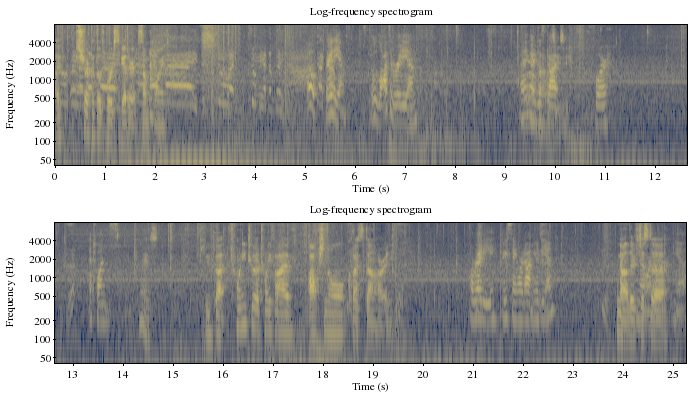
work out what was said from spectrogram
I'm sure I put those words together at some point. Oh, iridium. Oh, lots of radium. I think Well, I just got easy. four at once. Nice. We've got 22 out of 25 optional quests done already. Already? Are you saying we're not near the end? No, there's No, just we're uh, not. Yeah.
